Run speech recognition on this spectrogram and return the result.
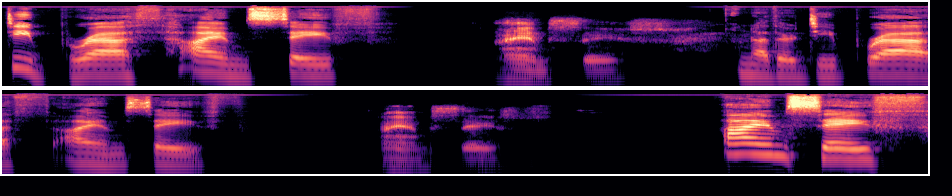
Deep breath. I am safe. I am safe. Another deep breath. I am safe. I am safe. I am safe.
